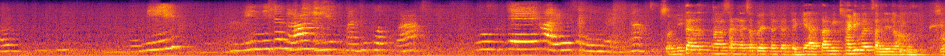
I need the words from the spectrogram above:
Um, मी मी मी तर आणि माझे पप्पा कुठे खायला चालले आहे ना सो मी मला तुम्हाला सांगण्याचा प्रयत्न करते की आता आम्ही खाडीवर चाललेलो आहोत. सो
